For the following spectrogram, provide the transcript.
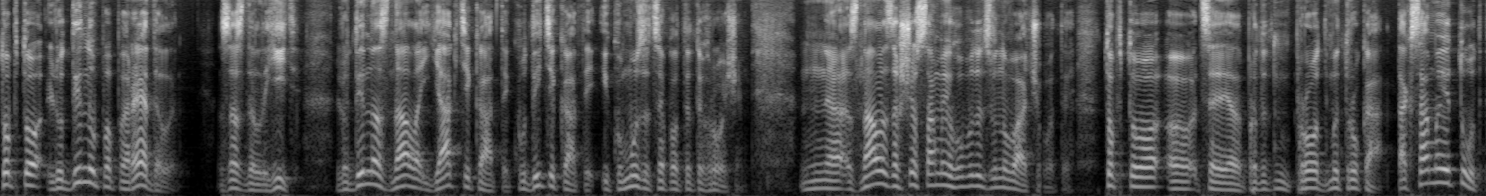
Тобто людину попередили заздалегідь. Людина знала, як тікати, куди тікати і кому за це платити гроші. Е, Знала, за що саме його будуть звинувачувати. Тобто, е, це про, Дмитрука. Так само і тут.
